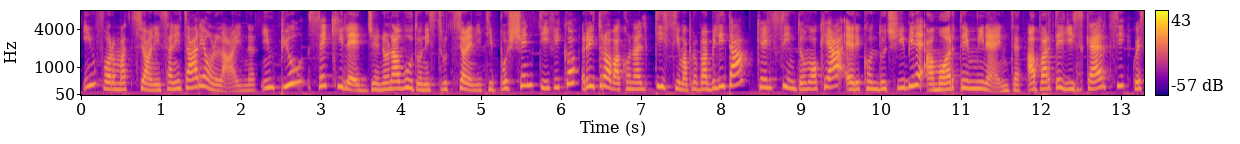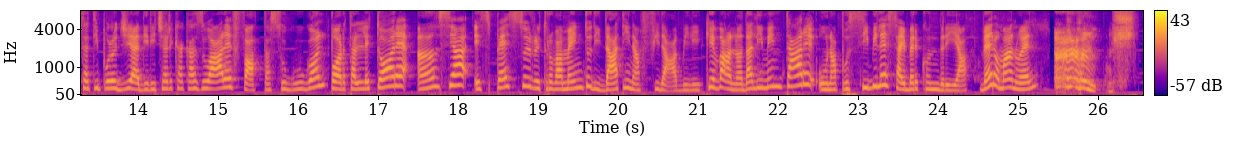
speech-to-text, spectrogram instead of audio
informazioni sanitarie sanitaria online. In più, se chi legge non ha avuto un'istruzione di tipo scientifico, ritrova con altissima probabilità che il sintomo che ha è riconducibile a morte imminente. A parte gli scherzi, questa tipologia di ricerca casuale fatta su Google porta al lettore ansia e spesso il ritrovamento di dati inaffidabili che vanno ad alimentare una possibile cybercondria. Vero Manuel?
